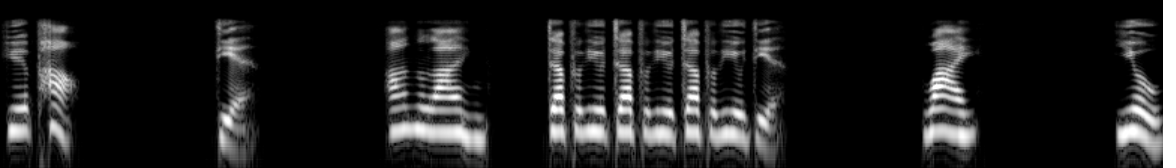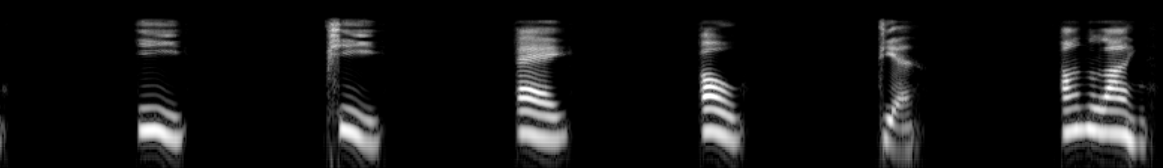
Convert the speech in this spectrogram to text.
约炮点 online。www 点 y u e p a o 点 online。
